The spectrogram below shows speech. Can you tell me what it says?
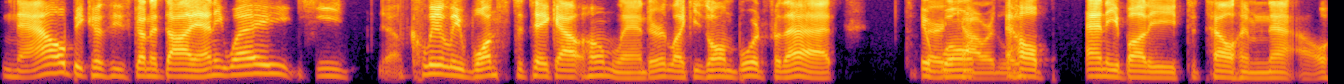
now because he's going to die anyway. He Yeah. clearly wants to take out Homelander. Like he's on board for that. It's It won't cowardly. help anybody to tell him now.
